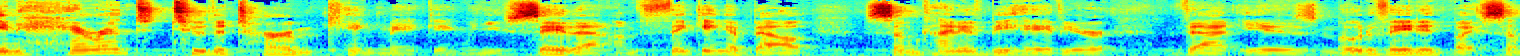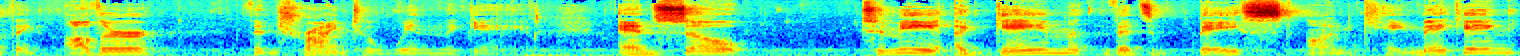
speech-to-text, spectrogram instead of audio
inherent to the term king making, when you say that, I'm thinking about some kind of behavior that is motivated by something other than trying to win the game. And so, to me, a game that's based on king making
